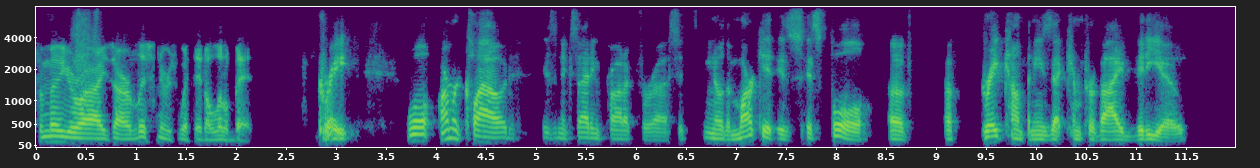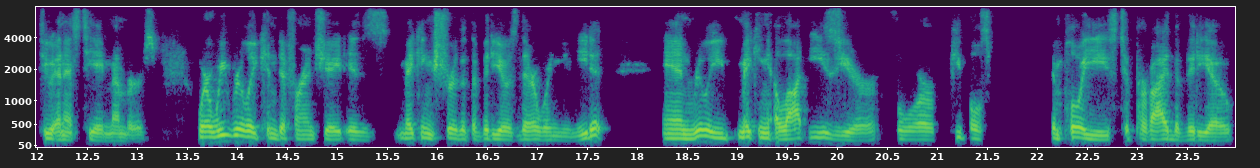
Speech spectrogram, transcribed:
familiarize our listeners with it a little bit. Great. Well, Armor Cloud is an exciting product for us. It's you know the market is is full of, of great companies that can provide video to NSTA members. Where we really can differentiate is making sure that the video is there when you need it and really making it a lot easier for people's employees to provide the video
